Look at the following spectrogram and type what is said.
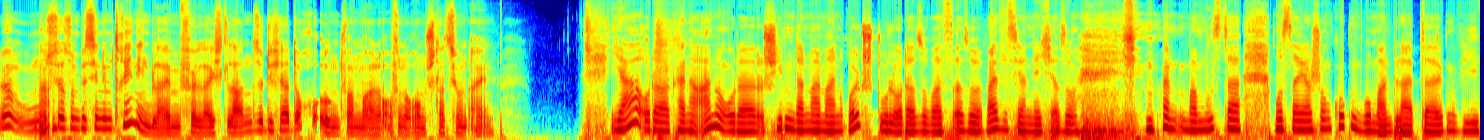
Ja, muss ja. ja so ein bisschen im Training bleiben. Vielleicht laden sie dich ja doch irgendwann mal auf einer Raumstation ein. Ja, oder keine Ahnung, oder schieben dann mal meinen Rollstuhl oder sowas. Also weiß es ja nicht. Also ich, man, man muss da muss da ja schon gucken, wo man bleibt da irgendwie.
